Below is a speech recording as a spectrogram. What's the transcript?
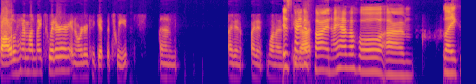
follow him on my Twitter in order to get the tweets, and I didn't I didn't want to. It's kind of fun. I have a whole um, like,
